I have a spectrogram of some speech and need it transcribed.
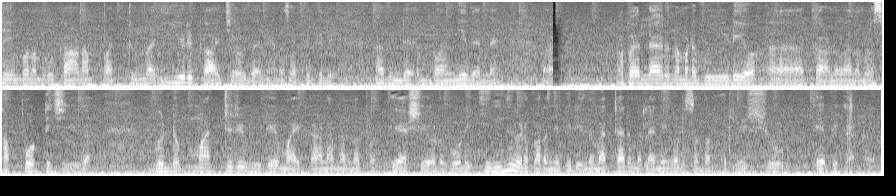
ചെയ്യുമ്പോൾ നമുക്ക് കാണാൻ പറ്റുന്ന ഈ ഒരു കാഴ്ചകൾ തന്നെയാണ് സത്യത്തിൽ അതിന്റെ ഭംഗി തന്നെ. അപ്പോൾ എല്ലാവരും നമ്മുടെ വീഡിയോ കാണുക നമ്മളെ സപ്പോർട്ട് ചെയ്യുക. വീണ്ടും മറ്റൊരു വീഡിയോയുമായി കാണാമെന്ന പ്രത്യാശയോടുകൂടി ഇന്നിവിടെ പറഞ്ഞു പിരിയുന്നു. മറ്റാരുമല്ല നിങ്ങളുടെ സ്വന്തം ഋഷു ഏപ്പിക്കാട്ട്.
